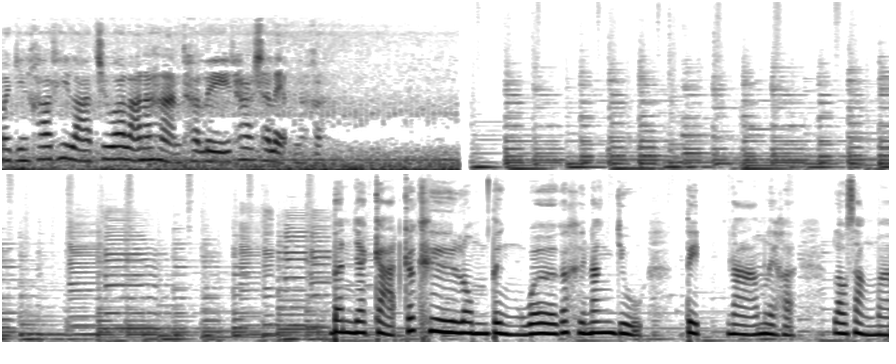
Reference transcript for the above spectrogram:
มากินข้าวที่ร้านชื่อว่าร้านอาหารทะเลท่าฉลบนะคะ รรยากาศก็คือลมตึงเวอร์ก็คือนั่งอยู่ติดน้ำเลยค่ะ เราสั่งมา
